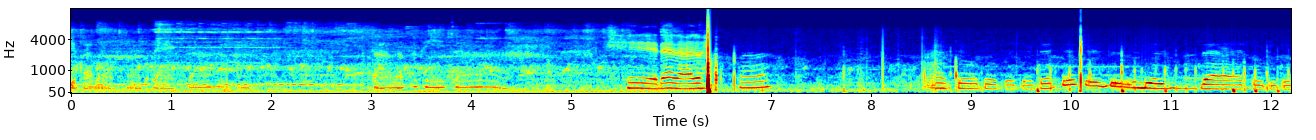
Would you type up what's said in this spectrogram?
คิดว่าราคาแพงจ้าตามแล้วก็ดีจ้าโอเคได้แล้วนะฮะอะดูดูดูดูดูดูดูดูดูดูดูดูดู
